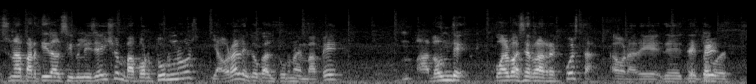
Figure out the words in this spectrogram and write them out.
es una partida al Civilization, va por turnos y ahora le toca el turno a Mbappé. ¿A dónde? ¿Cuál va a ser la respuesta ahora de, de, todo esto?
